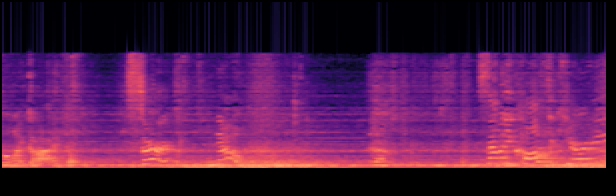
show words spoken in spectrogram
Oh my god. Sir, no! Somebody call security!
